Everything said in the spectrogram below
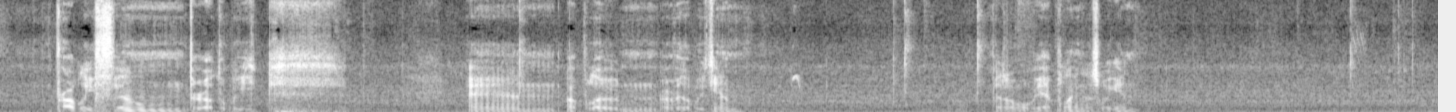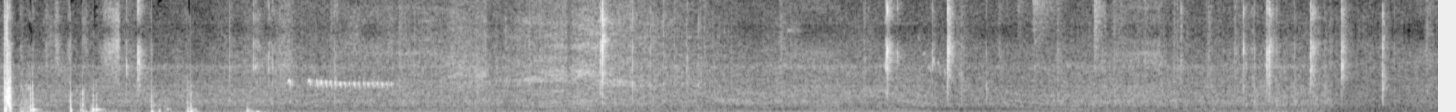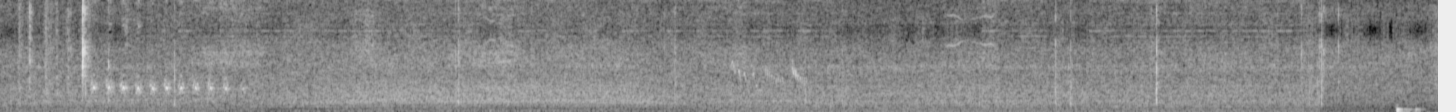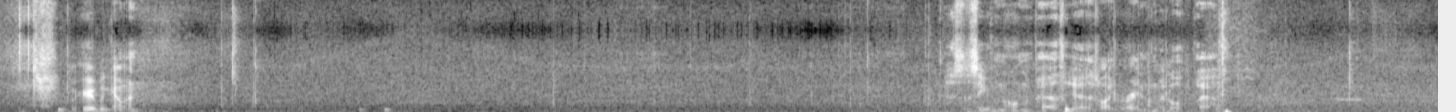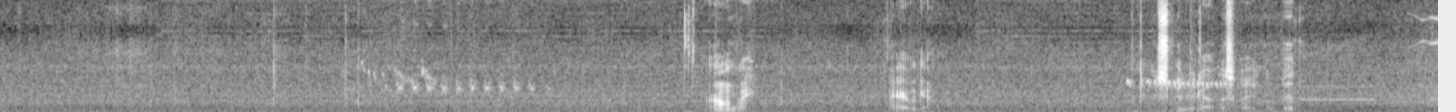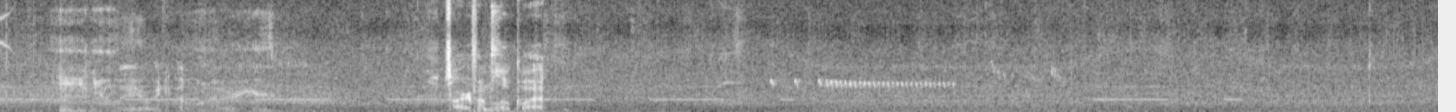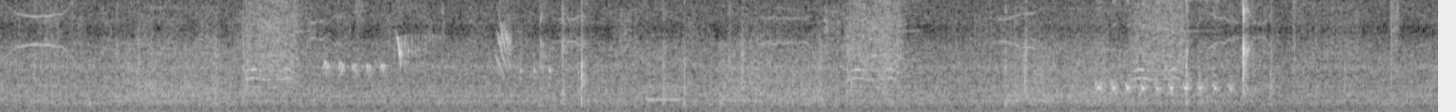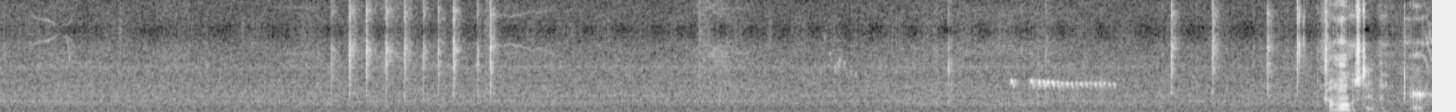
Probably film throughout the week and upload over the weekend. Depends on what we have planned this weekend. Where are we going? This is even on the path? Yeah, it's like right in the middle of the path. Wrong way. There we go. Scoot it out this way a little bit. Anyway, we're gonna go on over here. Sorry if I'm a little quiet. Come on, stupid. Here.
